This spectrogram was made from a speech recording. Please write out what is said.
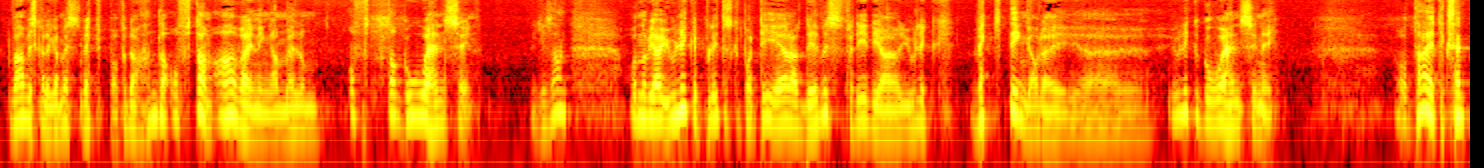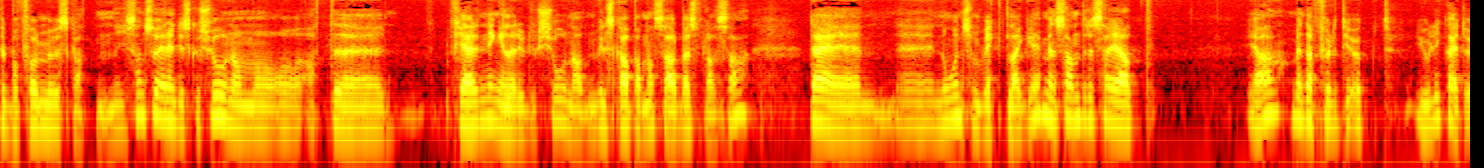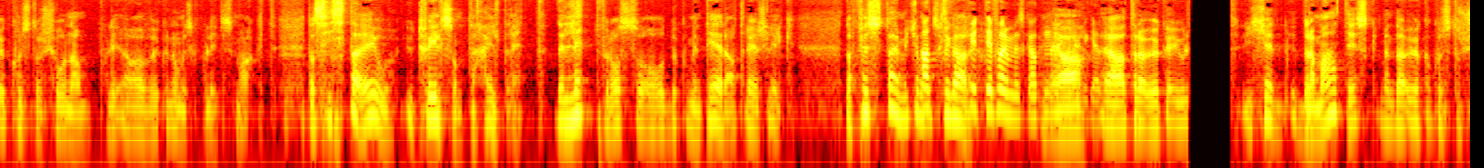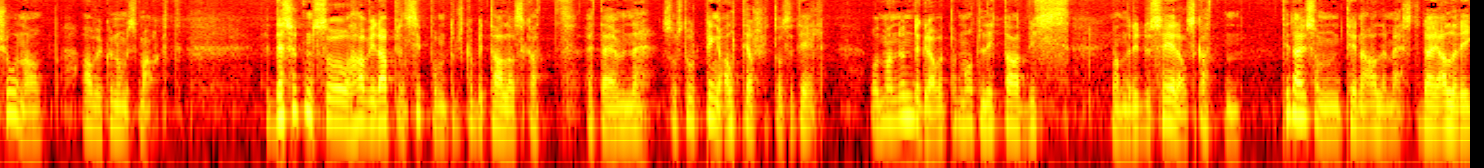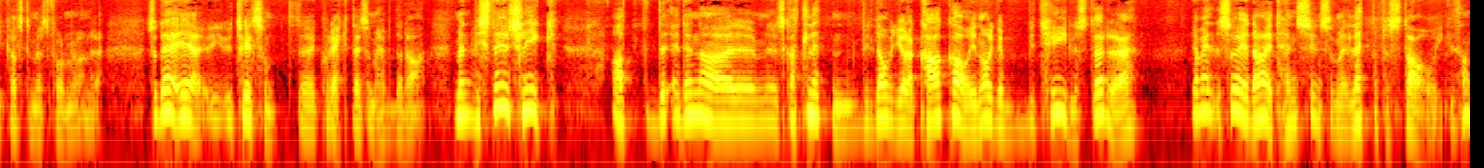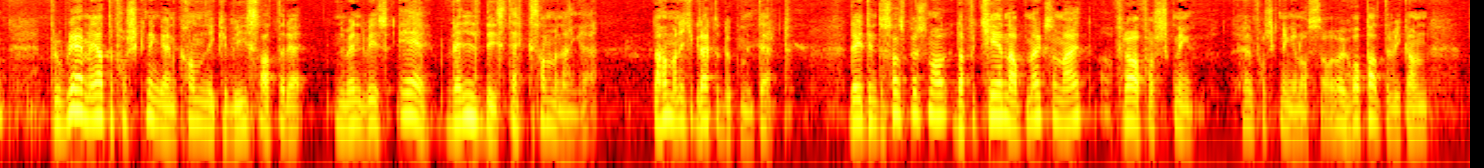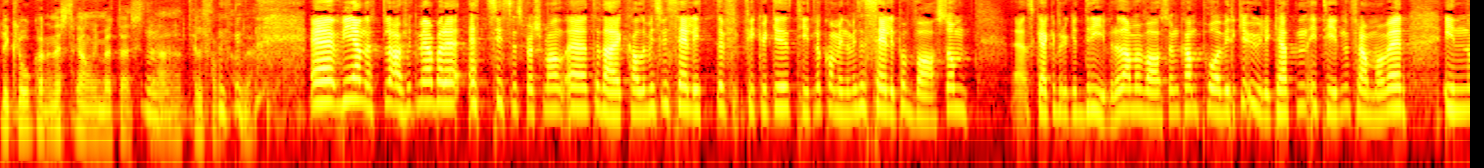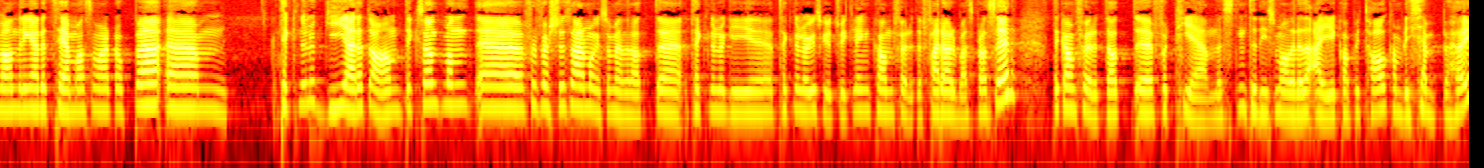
hva vi skal legge mest vekt på. For det handler ofte om avveininger mellom ofte gode hensyn. Ikke sant? Og når vi har ulike politiske partier, er det delvis fordi de har ulik vekting av de uh, ulike gode hensynene. Og ta et eksempel på formuesskatten. Så er det en diskusjon om at uh, fjerning eller reduksjon av den vil skape masse arbeidsplasser. Det er uh, noen som vektlegger, mens andre sier at ja, men det fører til økt ulikhet og økt konsentrasjon av, av økonomisk og politisk makt. Det siste er jo utvilsomt helt rett. Det er lett for oss å dokumentere at det er slik. Det første er mye vanskeligere. At kutt i formuesskatten øker ulikheten? Ja, at det øker ulikhet ikke dramatisk, men det øker konsentrasjonen av, av, økonomisk makt. Dessuten så har vi da prinsippet om at du skal betale skatt etter evne, som Stortinget alltid har slutta seg til. Og man undergraver på en måte litt av hvis man reduserer skatten til de som tjener aller mest, de aller rikeste, mest formuende. Så det er utvilsomt eh, korrekt, de som hevder det. Men hvis det er slik at denne eh, skatteletten vil da gjøre kaka i Norge betydelig større ja vel, så er det et hensyn som er lett å forstå. Problemet er at forskningen kan ikke vise at det nødvendigvis er veldig sterk sammenheng her. Det har man ikke greit å dokumentere. Det er et interessant spørsmål. Det fortjener oppmerksomhet fra forskning, eh, forskningen også. Og jeg håper at vi kan bli klokere neste gang vi møtes mm. Eh, til samtale. eh, vi er nødt til å avslutte, men jeg har bare et siste spørsmål eh, til deg, Kalle. Hvis vi ser litt, det fikk vi ikke tid til å komme inn, hvis vi ser litt på hva som skal jeg ikke bruke drivere, da, men hva som kan påvirke ulikheten i tiden framover. Innvandring er et tema som har vært oppe. Um, Teknologi er et annet. ikke sant? Man, eh, for det første så er det mange som mener at eh, teknologisk utvikling kan føre til færre arbeidsplasser. Det kan føre til at eh, fortjenesten til de som allerede eier kapital, kan bli kjempehøy.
